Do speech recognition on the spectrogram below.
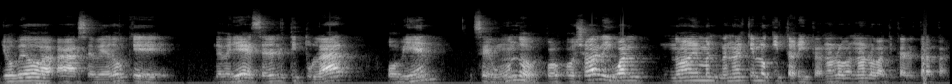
Yo veo a, Acevedo que debería de ser el titular o bien segundo. Ochoa igual no hay, no hay quien lo quite ahorita, no lo, no lo va a quitar el Tata.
